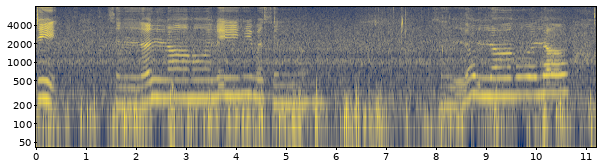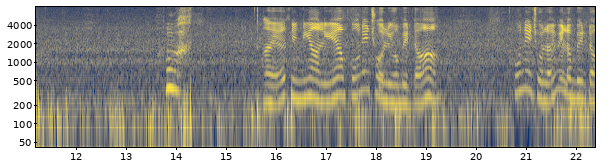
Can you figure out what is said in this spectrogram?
जी। आया निन्नी आ ली है आप कौन है छोली हो बेटा? कौन है छोला है मेरा बेटा?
